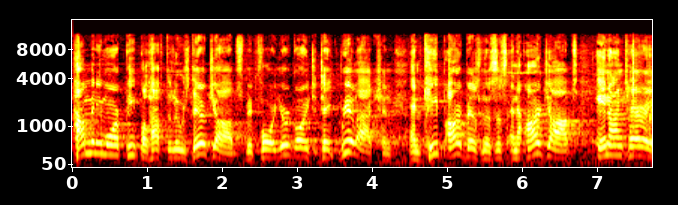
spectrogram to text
How many more people have to lose their jobs before you're going to take real action and keep our businesses and our jobs in Ontario?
